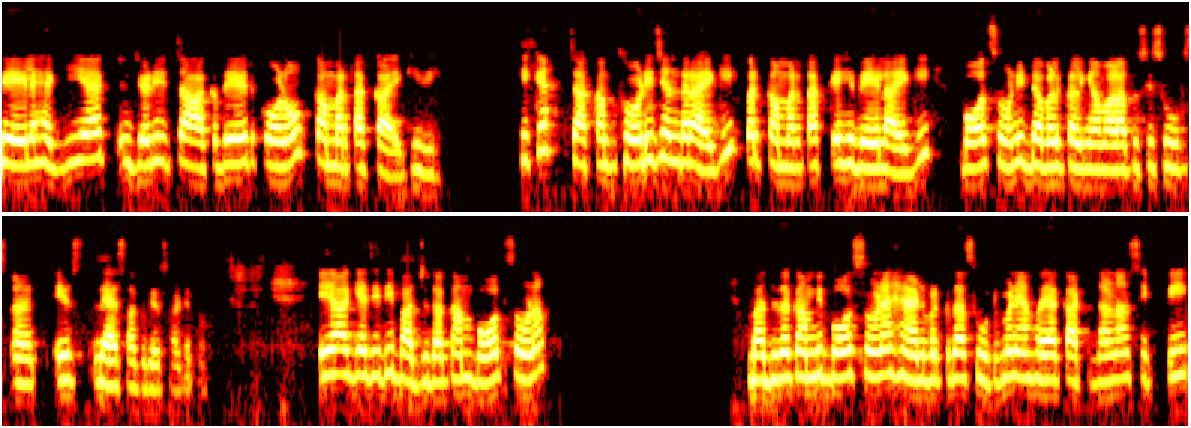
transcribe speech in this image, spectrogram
ਬੇਲ ਹੈਗੀ ਹੈ ਜਿਹੜੀ ਚਾਕ ਦੇ ਕੋਲੋਂ ਕਮਰ ਤੱਕ ਆਏਗੀ ਜੀ। ਠੀਕ ਹੈ? ਚਾਕਾਂ ਤੋਂ ਥੋੜੀ ਜਿਹੀ ਅੰਦਰ ਆਏਗੀ, ਪਰ ਕਮਰ ਤੱਕ ਇਹ ਬੇਲ ਆਏਗੀ। ਬਹੁਤ ਸੋਹਣੀ ਡਬਲ ਕਲੀਆਂ ਵਾਲਾ ਤੁਸੀਂ ਸੂਟ ਇਹ ਲੈ ਸਕਦੇ ਹੋ ਸਾਡੇ ਤੋਂ। ਇਹ ਆ ਗਿਆ ਜੀ ਦੀ ਬਾਜੂ ਦਾ ਕੰਮ, ਬਹੁਤ ਸੋਹਣਾ। ਬਾਜੂ ਦਾ ਕੰਮ ਵੀ ਬਹੁਤ ਸੋਹਣਾ ਹੈਂਡ ਵਰਕ ਦਾ ਸੂਟ ਬਣਿਆ ਹੋਇਆ, ਕੱਟ ਦਾਣਾ, ਸਿੱਪੀ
